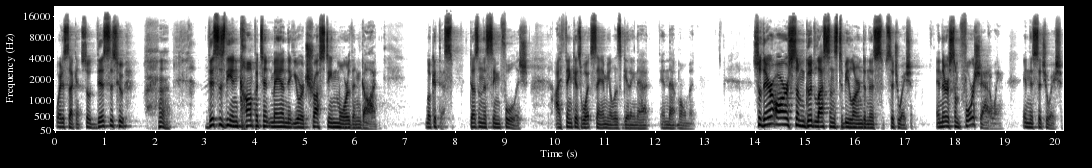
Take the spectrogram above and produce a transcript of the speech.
wait a second, so this is who, huh, this is the incompetent man that you are trusting more than God. Look at this. Doesn't this seem foolish? I think is what Samuel is getting at in that moment. So there are some good lessons to be learned in this situation, and there is some foreshadowing in this situation.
